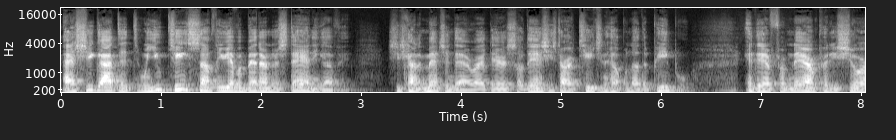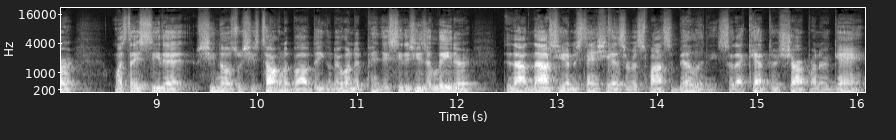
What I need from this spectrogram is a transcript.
as she got the when you teach something, you have a better understanding of it. She kind of mentioned that right there. So then she started teaching, helping other people. And then from there, I'm pretty sure once they see that she knows what she's talking about, they, they're going to they see that she's a leader. Then now, now she understands she has a responsibility. So that kept her sharp on her game.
